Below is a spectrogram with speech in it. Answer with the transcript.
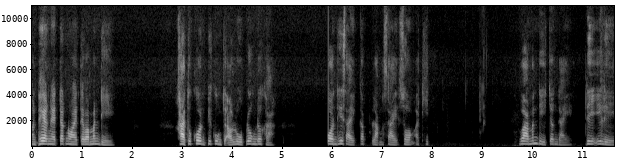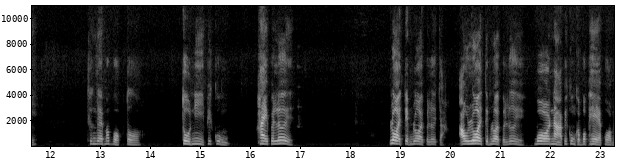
มันแพงแน่จักหน่อยแต่ว่ามันดี ค่ะทุกคนพี่กุ้งจะเอารูปลงด้อค่ะก่อนที่ใส่กับหลังใส่สองอาทิตย์ ว่ามันดีจังใดดีอีหลี ถึงได้มาบอกตัวตัวนี้พี่กุ้งให้ไปเลยร้อยเต็มร้อยไปเลยจ้ะเอาร้อยเต็มร้อยไปเลยบ่หนาพี่กุ้งกับบ่แพ้พร้อม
